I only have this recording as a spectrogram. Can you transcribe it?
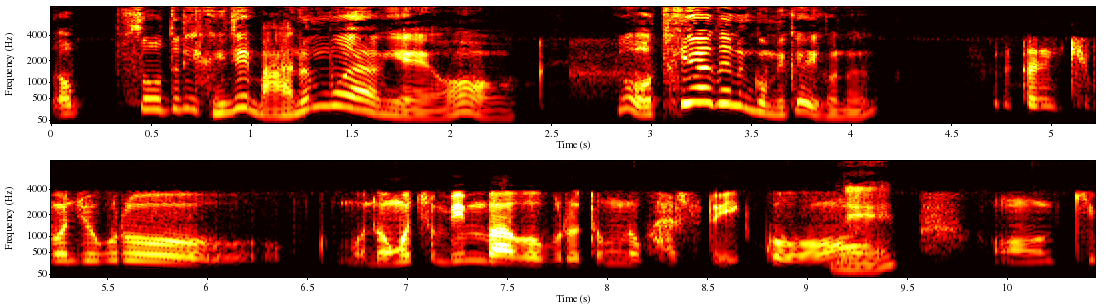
업소들이 굉장히 많은 모양이에요. 이거 어떻게 해야 되는 겁니까 이거는? 일단 기본적으로 뭐 농어촌 민박업으로 등록할 수도 있고 네, 어, 기-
